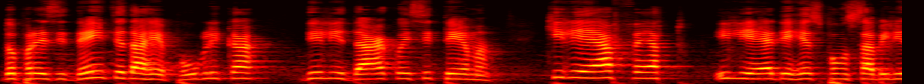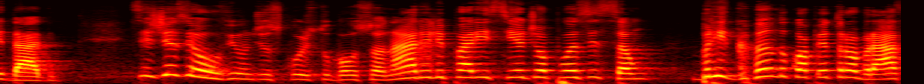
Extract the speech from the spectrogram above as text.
do presidente da República de lidar com esse tema, que lhe é afeto e lhe é de responsabilidade. Esses dias eu ouvi um discurso do Bolsonaro, ele parecia de oposição, brigando com a Petrobras,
